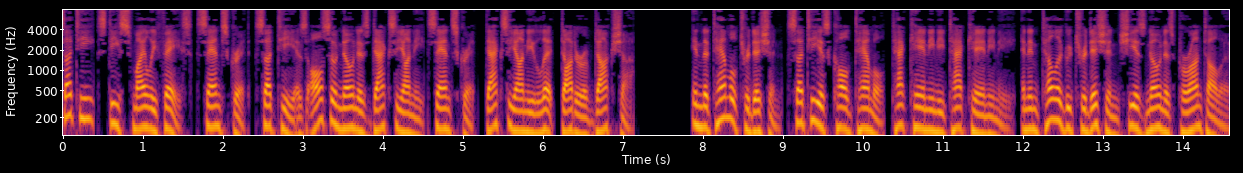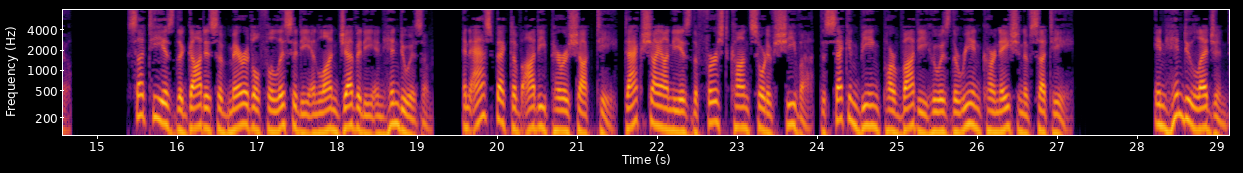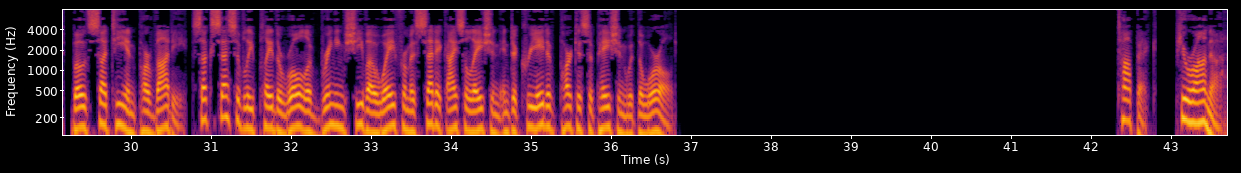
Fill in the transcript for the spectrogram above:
Sati sti smiley face, Sanskrit, Sati is also known as Dakshayani Sanskrit, Dakshayani lit, daughter of Daksha. In the Tamil tradition, Sati is called Tamil, Tatkayanini Tatkayanini, and in Telugu tradition she is known as Parantalu. Sati is the goddess of marital felicity and longevity in Hinduism. An aspect of Adi Parashakti, Dakshayani is the first consort of Shiva, the second being Parvati who is the reincarnation of Sati. In Hindu legend, both Sati and Parvati, successively play the role of bringing Shiva away from ascetic isolation into creative participation with the world. Purana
